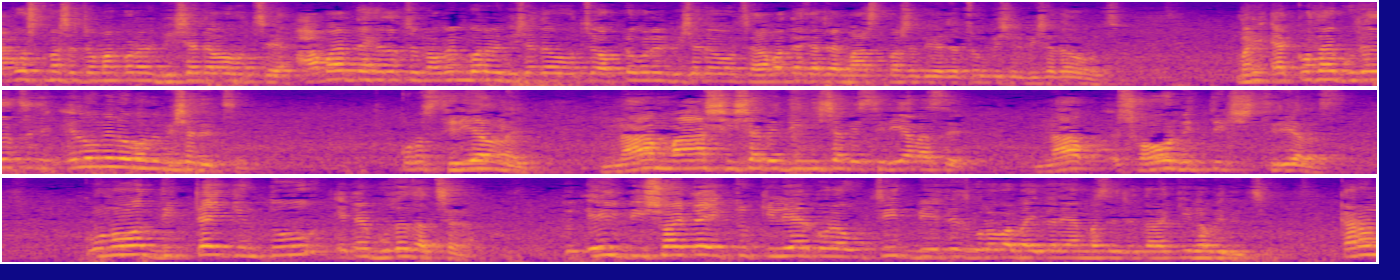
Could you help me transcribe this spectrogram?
আগস্ট মাসে জমা করার ভিসা দেওয়া হচ্ছে, আবার দেখা যাচ্ছে নভেম্বরের ভিসা দেওয়া হচ্ছে, অক্টোবরের ভিসা দেওয়া হচ্ছে, আবার দেখা যায় মার্চ মাসে দুই হাজার চব্বিশের ভিসা দেওয়া হচ্ছে। মানে এক কথায় বোঝা যাচ্ছে যে এলোমেলোভাবে ভিসা দিচ্ছে। কোনো সিরিয়াল নাই। না মাস হিসাবে, দিন হিসাবে সিরিয়াল আছে, না শহর ভিত্তিক সিরিয়াল আছে। কোনো দিকটাই কিন্তু এটা বোঝা যাচ্ছে না। তো এই বিষয়টা একটু ক্লিয়ার করা উচিত বিএফএস গ্লোবাল বা ইতালি অ্যাম্বাসি যে তারা কীভাবে দিচ্ছে। কারণ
